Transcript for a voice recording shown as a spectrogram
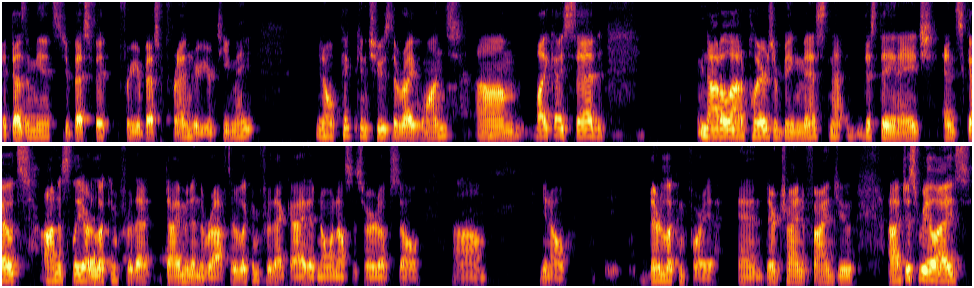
it doesn't mean it's your best fit for your best friend or your teammate you know, pick and choose the right ones. Um, like I said, not a lot of players are being missed this day and age. And scouts honestly are looking for that diamond in the rough. They're looking for that guy that no one else has heard of. So um, you know they're looking for you and they're trying to find you. Uh, just realize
